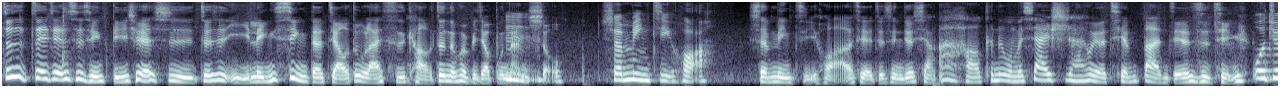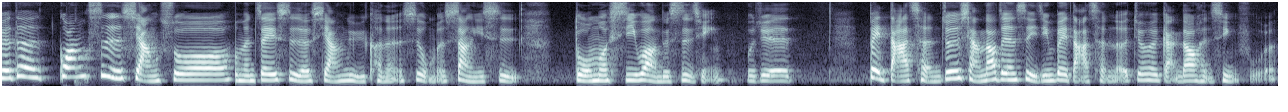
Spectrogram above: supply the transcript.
就是这件事情的确是，就是以灵性的角度来思考，真的会比较不难受。生命计划。生命计划，而且就是你就想啊，好，可能我们下一世还会有牵绊这件事情。我觉得光是想说我们这一世的相遇，可能是我们上一世多么希望的事情。我觉得被达成，就是想到这件事已经被达成了，就会感到很幸福了。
